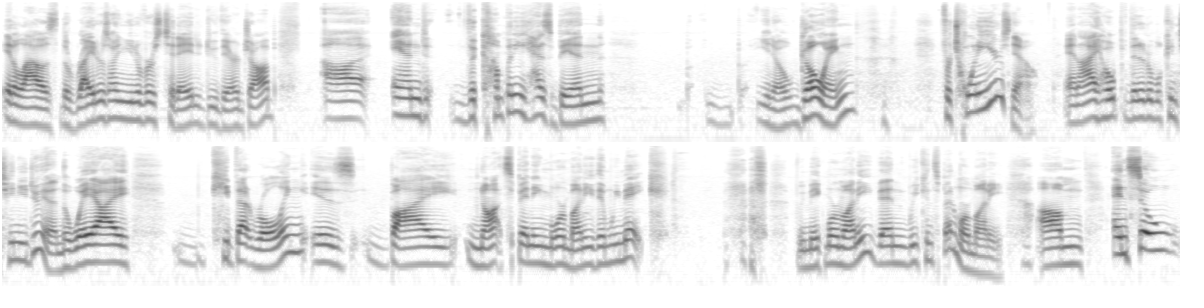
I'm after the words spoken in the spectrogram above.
It allows the writers on Universe Today to do their job. Uh, and the company has been you know, going for 20 years now. And I hope that it will continue doing. And the way I keep that rolling is by not spending more money than we make. if we make more money, then we can spend more money. Um, and so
